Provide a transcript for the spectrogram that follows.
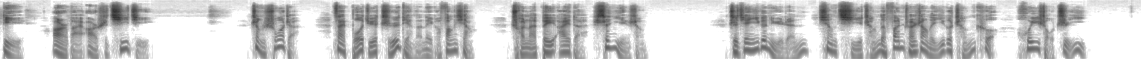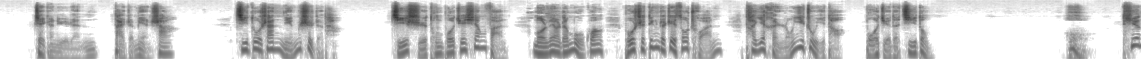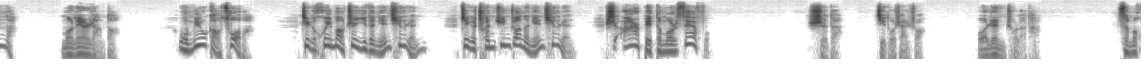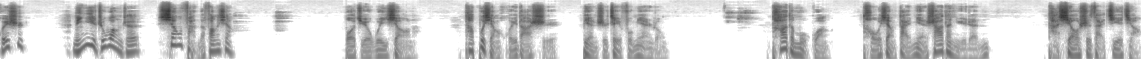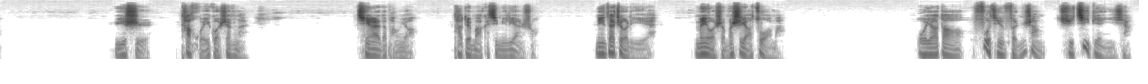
第二百二十七集。正说着，在伯爵指点的那个方向传来悲哀的呻吟声。只见一个女人向启程的帆船上的一个乘客挥手致意。这个女人戴着面纱，基督山凝视着她。即使同伯爵相反，莫雷尔的目光不是盯着这艘船，他也很容易注意到伯爵的激动。哦，天哪！莫雷尔嚷道：“我没有搞错吧？这个挥帽致意的年轻人，这个穿军装的年轻人，是阿尔贝德·莫尔塞夫。”是的，基督山说：“我认出了他。怎么回事？您一直望着相反的方向。”伯爵微笑了。他不想回答时，便是这副面容。他的目光投向戴面纱的女人，她消失在街角。于是他回过身来。亲爱的朋友，他对马克西米利安说：“你在这里没有什么事要做吗？”我要到父亲坟上去祭奠一下。”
